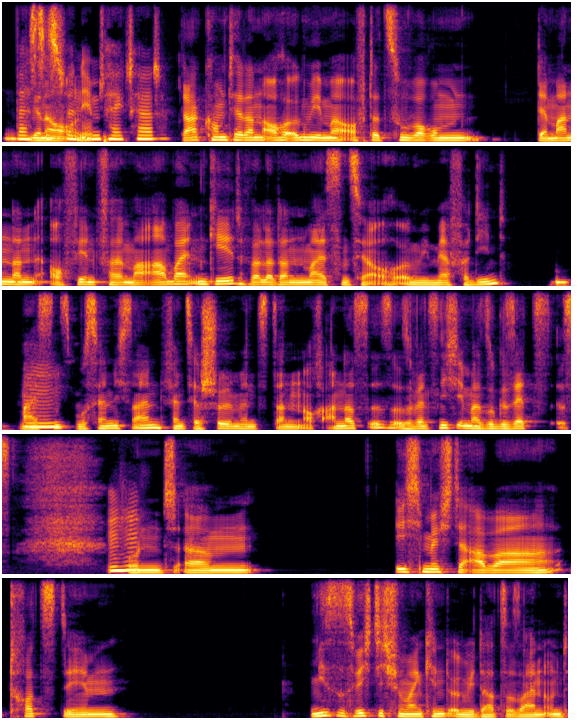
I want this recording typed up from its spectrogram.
was das Genau, für einen Impact hat. da kommt ja dann auch irgendwie immer oft dazu, warum der Mann dann auf jeden Fall mal arbeiten geht, weil er dann meistens ja auch irgendwie mehr verdient. Meistens, muss ja nicht sein. Fände es ja schön, wenn es dann auch anders ist. Also wenn es nicht immer so gesetzt ist. Mhm. Und ähm, ich möchte aber trotzdem, mir ist es wichtig, für mein Kind irgendwie da zu sein. Und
